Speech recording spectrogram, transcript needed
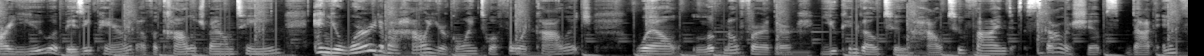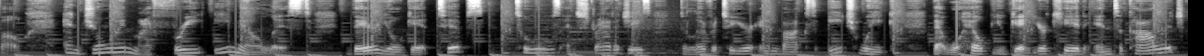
Are you a busy parent of a college bound teen and you're worried about how you're going to afford college? Well, look no further. You can go to howtofindscholarships.info and join my free email list. There you'll get tips, tools, and strategies delivered to your inbox each week that will help you get your kid into college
